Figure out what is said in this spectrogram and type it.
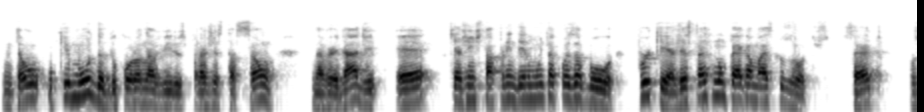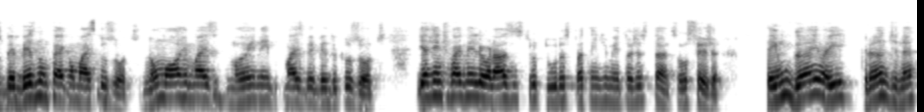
Então, o que muda do coronavírus para a gestação, na verdade, é que a gente está aprendendo muita coisa boa. Por quê? A gestante não pega mais que os outros, certo? Os bebês não pegam mais que os outros. Não morre mais mãe nem mais bebê do que os outros. E a gente vai melhorar as estruturas para atendimento a gestantes. Ou seja, tem um ganho aí grande, né,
